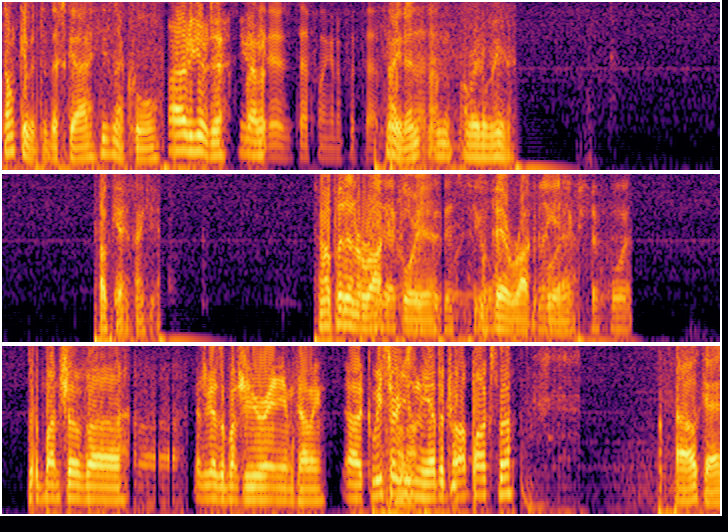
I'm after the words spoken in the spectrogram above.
don't give it to this guy. He's not cool. I already gave it to you. This You got it. there is definitely gonna put that. No, you didn't. I'm, I'm right over here. Okay, thank you. I'm gonna put in a rocket for you. this fuel. pay a rocket for you. extra for it? There's a bunch of uh. There's guys a bunch of uranium coming. Uh, can we start Hold using on. the other drop box though? Oh, okay.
